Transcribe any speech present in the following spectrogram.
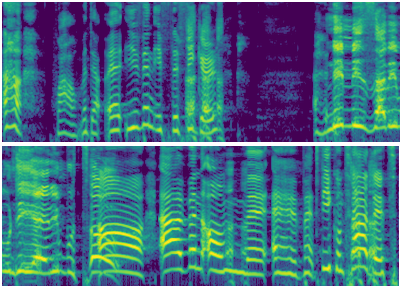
Aha. Wow, vänta. Eh, even if the figure... n'imizabibu ntiyera imbuto ah, även om eh, eh, fikonträdet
